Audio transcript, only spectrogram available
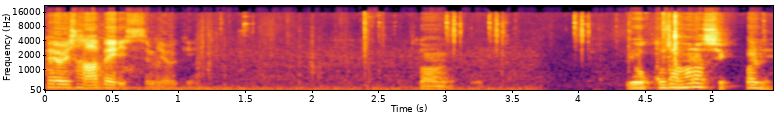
배율 4배 있음 여기. 일단 이거 구상 하나씩 빨리.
